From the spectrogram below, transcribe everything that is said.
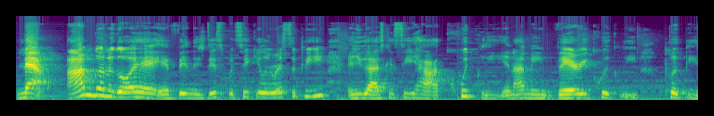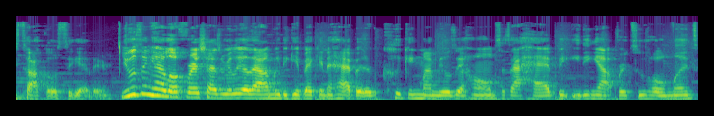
Now, I'm going to go ahead and finish this particular recipe and you guys can see how I quickly, and I mean very quickly, put these tacos together. Using HelloFresh has really allowed me to get back in the habit of cooking my meals at home since I have been eating out for two whole months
